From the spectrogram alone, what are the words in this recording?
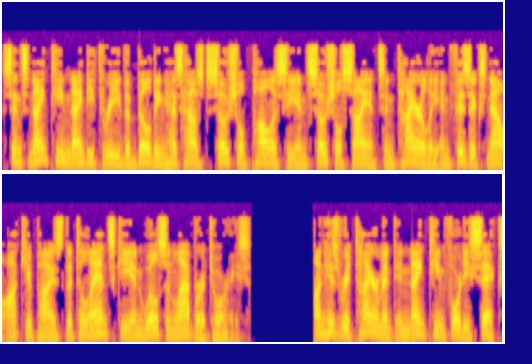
Since 1993 the building has housed social policy and social science entirely and physics now occupies the Tolansky and Wilson laboratories. On his retirement in 1946,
